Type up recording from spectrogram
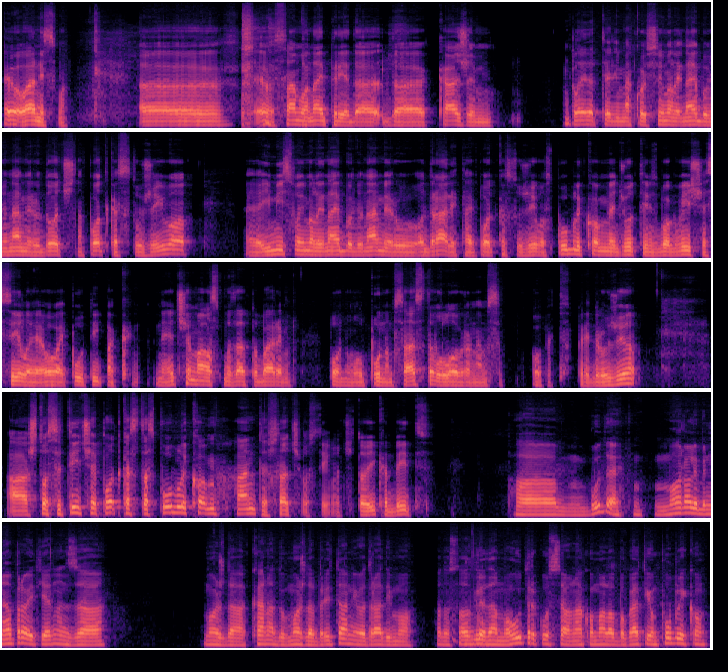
Evo, vani smo. E, evo, samo najprije da, da kažem gledateljima koji su imali najbolju namjeru doći na podcast uživo, e, i mi smo imali najbolju namjeru odraditi taj podcast uživo s publikom, međutim zbog više sile ovaj put ipak nećemo, ali smo zato barem ponovo u punom sastavu, Lovro nam se opet pridružio. A što se tiče podcasta s publikom, Ante, šta ćemo s tim? Će to ikad biti? Pa, bude. Morali bi napraviti jedan za možda Kanadu, možda Britaniju, odradimo, odnosno odgledamo utrku sa onako malo bogatijom publikom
